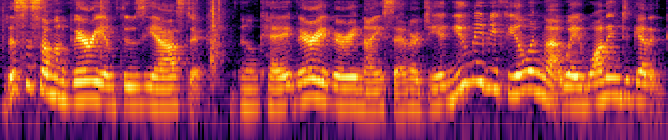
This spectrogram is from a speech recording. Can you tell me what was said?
This is someone very enthusiastic, okay? Very, very nice energy. And you may be feeling that way, wanting to get it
